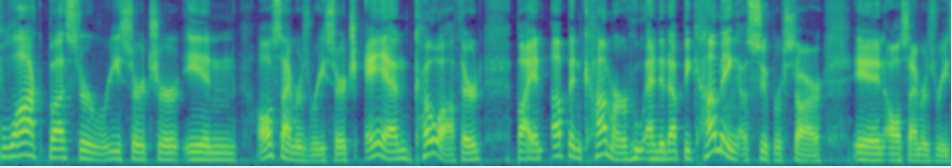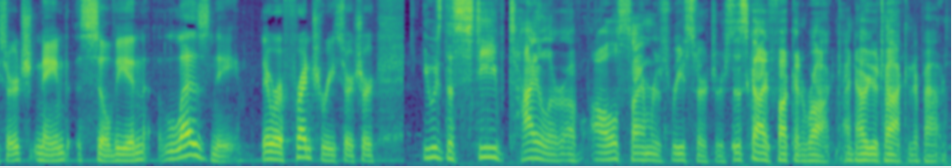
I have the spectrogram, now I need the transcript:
blockbuster researcher in Alzheimer's research and co-authored by an up-and-comer who ended up becoming a superstar in Alzheimer's research named Sylvain Lesné. They were a French researcher. He was the Steve Tyler of Alzheimer's researchers. This guy fucking rocked. I know who you're talking about.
